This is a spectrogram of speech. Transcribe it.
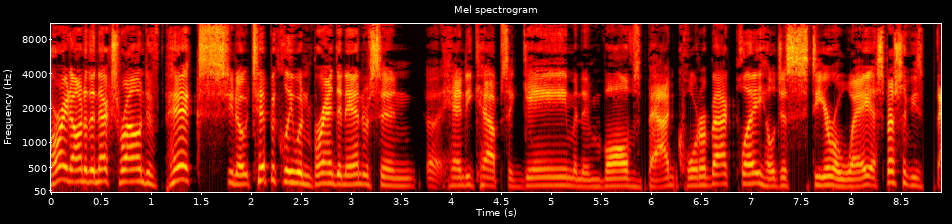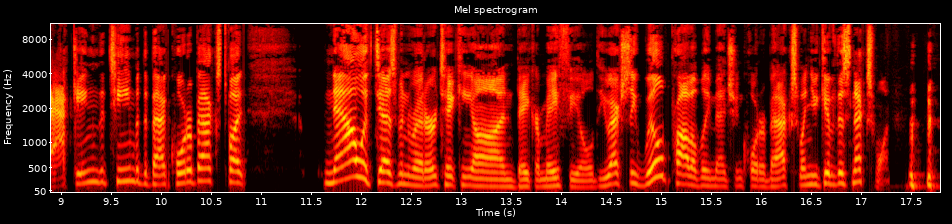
All right, on to the next round of picks. You know, typically when Brandon Anderson uh, handicaps a game and involves bad quarterback play, he'll just steer away, especially if he's backing the team with the bad quarterbacks. But now with Desmond Ridder taking on Baker Mayfield, you actually will probably mention quarterbacks when you give this next one.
